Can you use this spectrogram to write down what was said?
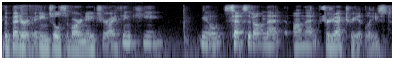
the better angels of our nature, I think he, you know, sets it on that on that trajectory at least.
